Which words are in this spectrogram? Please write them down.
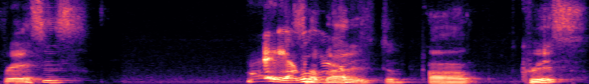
Francis. Hey, I'm Somebody's here. Uh, Chris.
